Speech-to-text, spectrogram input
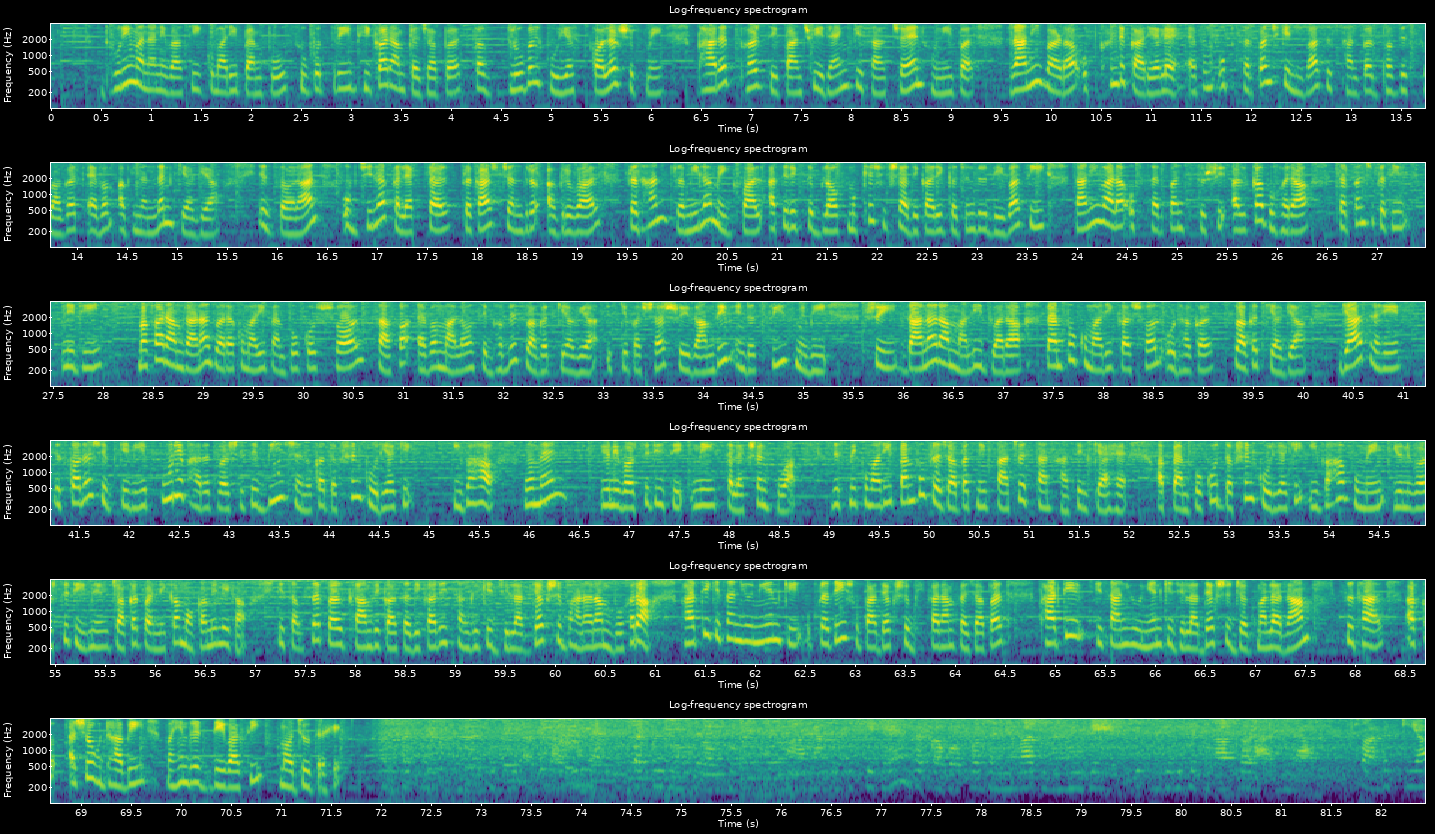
धूरीमना निवासी कुमारी पैम्पो, सुपुत्री भीकाराम प्रजापत का ग्लोबल कोरिया स्कॉलरशिप में भारत भर से पांचवी रैंक के साथ चयन होने पर रानीवाड़ा उपखंड कार्यालय एवं उप सरपंच के निवास स्थान पर भव्य स्वागत एवं अभिनंदन किया गया। इस दौरान उप जिला कलेक्टर प्रकाश चंद्र अग्रवाल, प्रधान रमीला मेघवाल, अतिरिक्त ब्लॉक मुख्य शिक्षा अधिकारी गजेंद्र देवासी, रानीवाड़ा उप सरपंच सुश्री अलका बोहरा, सरपंच प्रतिनिधि मफाराम राणा द्वारा कुमारी पैम्पो को शॉल, साफा एवं मालाओं से भव्य स्वागत किया गया। इसके पश्चात श्री रामदेव इंडस्ट्रीज़ में भी श्री दानाराम माली द्वारा पैम्पो कुमारी का शॉल उठाकर स्वागत किया गया। ज्ञात रहे, स्कॉलरशिप के लिए पूरे भारतवर्ष से 20 जनों का दक्षिण कोरिया के इवाहा वुमेन यूनिवर्सिटी से ने सिलेक्शन हुआ। जिसमें कुमारी पैम्पो प्रजापत ने पांचवा स्थान हासिल किया है। अब पैम्पो को दक्षिण कोरिया के इवाह वुमेन यूनिवर्सिटी में जाकर पढ़ने का मौका मिलेगा। इस अवसर पर ग्राम विकास अधिकारी संघ के जिलाध्यक्ष भाणाराम बोहरा, भारतीय किसान यूनियन के प्रदेश उपाध्यक्ष भिकाराम प्रजापत, भारतीय किसान यूनियन के जिलाध्यक्ष जगमाला राम सुथार अशोक ढाबी, महेंद्र देवासी मौजूद रहे। उपस्थित हैं, सबका बहुत बहुत धन्यवाद जिन्होंने मुझे इस वीडियो से बुलाकर आज मेरा स्वागत किया।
